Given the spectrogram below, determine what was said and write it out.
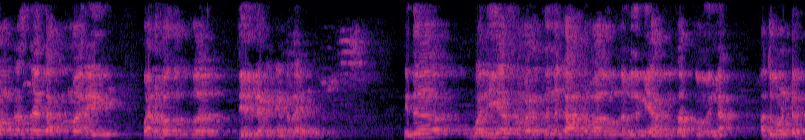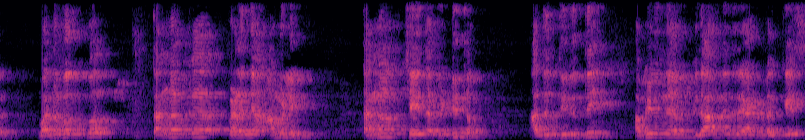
കോൺഗ്രസ് നേതാക്കന്മാരെയും വനവകുപ്പ് ജയിലിലടക്കേണ്ടതായിട്ടുണ്ട് ഇത് വലിയ സമരത്തിന് കാരണമാകും എന്നുള്ളതിന് യാതൊരു തർക്കവുമില്ല. അതുകൊണ്ട് വനവകുപ്പ് തങ്ങൾക്ക് പിണഞ്ഞ അമിളി തങ്ങൾ ചെയ്ത വിഡിത്തം അത് തിരുത്തി അഭിനന്ദ പിതാവിനെതിരായിട്ടുള്ള കേസ്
